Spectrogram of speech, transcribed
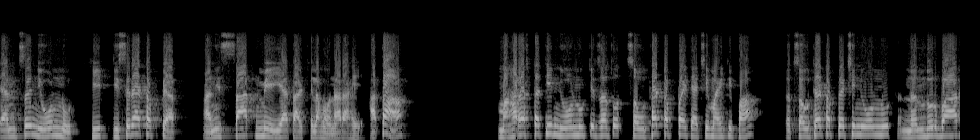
त्यांचं निवडणूक ही तिसऱ्या टप्प्यात आणि सात मे या तारखेला होणार आहे. आता महाराष्ट्रातील निवडणुकीचा जो चौथा टप्पा आहे त्याची माहिती पहा. तर चौथ्या टप्प्याची निवडणूक नंदुरबार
